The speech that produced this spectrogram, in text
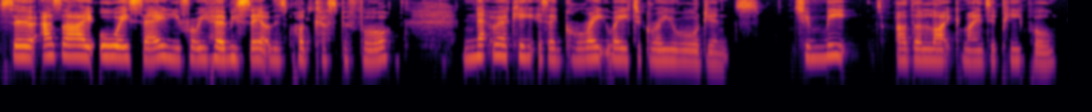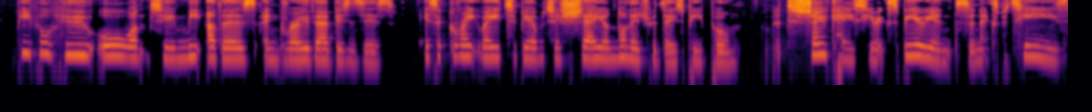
So, as I always say, and you've probably heard me say it on this podcast before, networking is a great way to grow your audience, to meet other like minded people, people who all want to meet others and grow their businesses. It's a great way to be able to share your knowledge with those people to showcase your experience and expertise.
